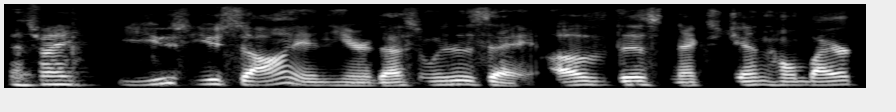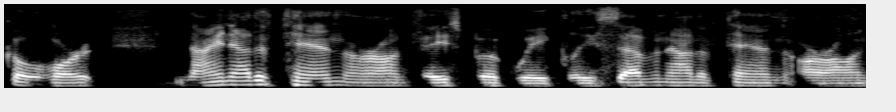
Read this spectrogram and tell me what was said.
That's right. You you saw in here, Dustin, what did it say? Of this next gen homebuyer cohort, nine out of ten are on Facebook weekly, seven out of ten are on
